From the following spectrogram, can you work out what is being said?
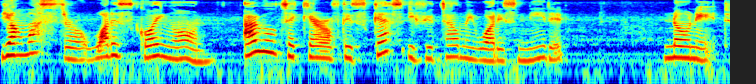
Young master, what is going on? I will take care of this guest if you tell me what is needed. No need.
